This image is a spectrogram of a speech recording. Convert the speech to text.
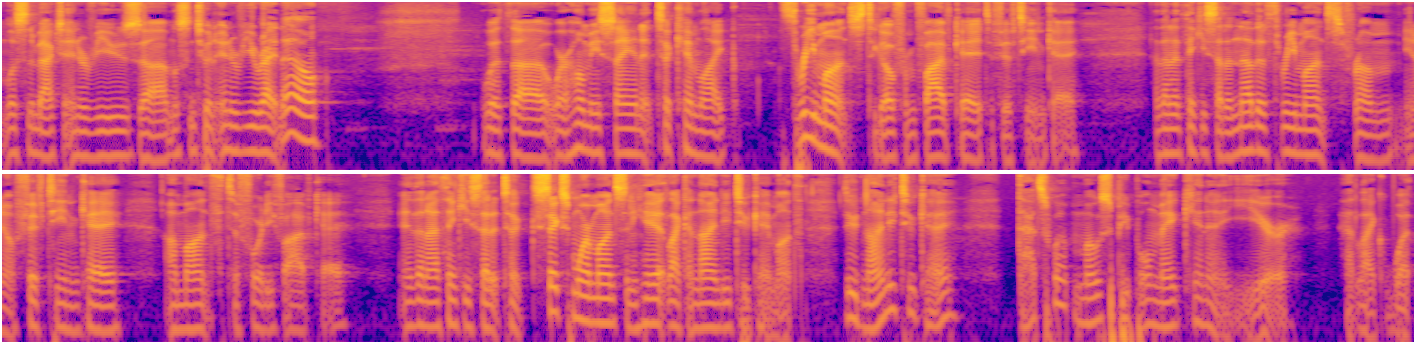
I'm listening back to interviews. Uh, I'm listening to an interview right now with uh, where homie's saying it took him like three months to go from 5K to 15K. And then I think he said another three months from, you know, 15K a month to 45K. And then I think he said it took six more months and he hit like a 92K month. Dude, 92K, that's what most people make in a year at like what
